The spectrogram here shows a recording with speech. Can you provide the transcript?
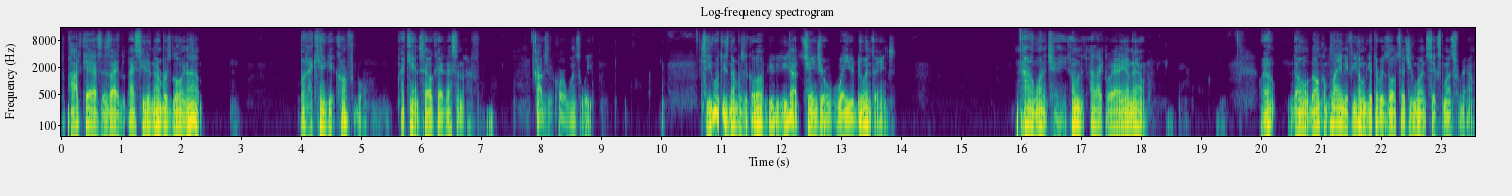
The podcast is I, I see the numbers going up, but I can't get comfortable. I can't say, okay, that's enough. I'll just record once a week. So you want these numbers to go up. You you got to change your way you're doing things. I don't want to change. I'm, I like the way I am now. Well, don't don't complain if you don't get the results that you want six months from now.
